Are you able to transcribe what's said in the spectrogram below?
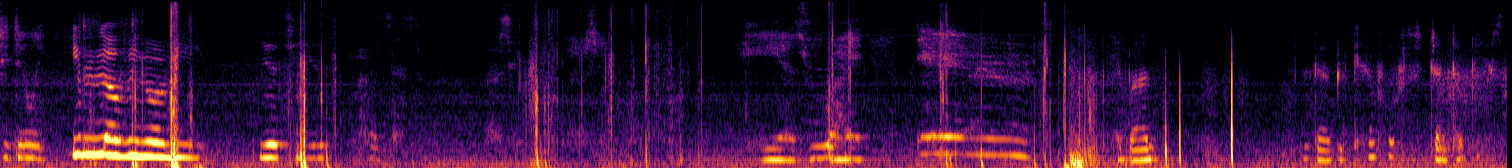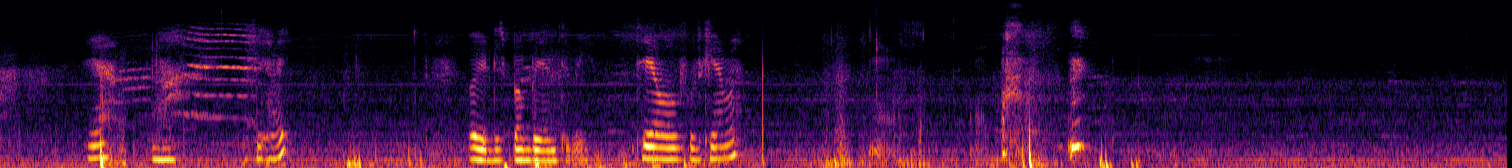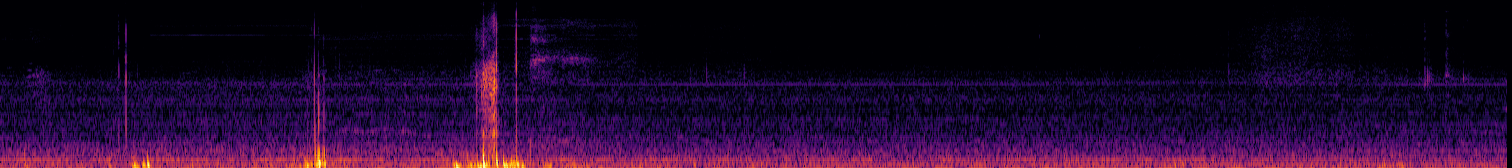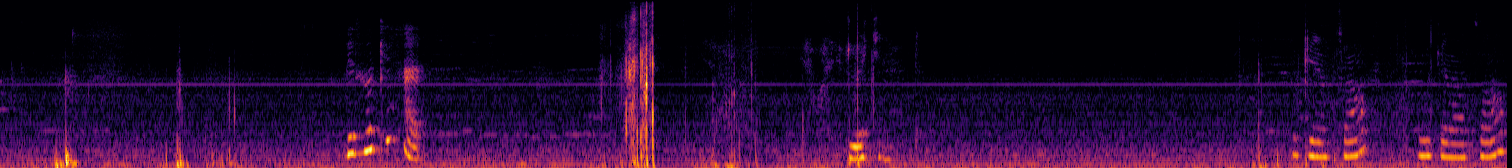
he doing? He's loving on me. Yes, he is. Where is this? Where is he? Where is he? He is right there. Hey, bud. You gotta be careful with this gentle beast. Yeah. yeah. Say hi. Oh, you're just bumping into me. Tail for the camera. Where's the cat? What are you looking at? Top? Looking at top?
